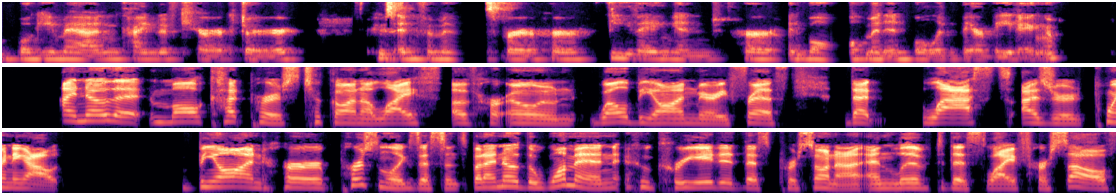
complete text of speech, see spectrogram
boogeyman kind of character who's infamous for her thieving and her involvement in bull and bear baiting. I know that Moll Cutpurse took on a life of her own well beyond Mary Frith that lasts, as you're pointing out, beyond her personal existence. But I know the woman who created this persona and lived this life herself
